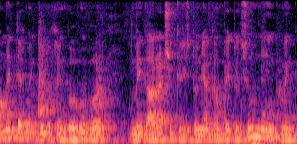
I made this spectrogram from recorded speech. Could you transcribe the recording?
Ամենտեղ մենք գլուխ ենք գովում, որ մենք առաջի քրիստոնեական պետությունն ենք, մենք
